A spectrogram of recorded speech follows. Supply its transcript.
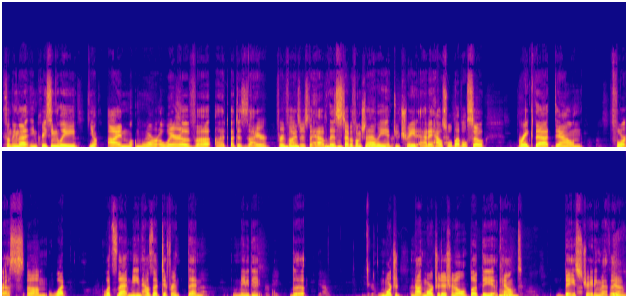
something that increasingly, you know, I'm more aware of uh, a, a, desire for mm-hmm. advisors to have this mm-hmm. type of functionality and to trade at a household level. So break that down for us. Um, what what's that mean? How's that different than maybe the the more tra- not more traditional, but the mm-hmm. account based trading method? Yeah.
